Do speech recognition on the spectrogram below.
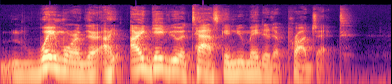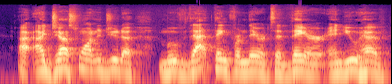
way more than I, I gave you a task and you made it a project. I, I just wanted you to move that thing from there to there, and you have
